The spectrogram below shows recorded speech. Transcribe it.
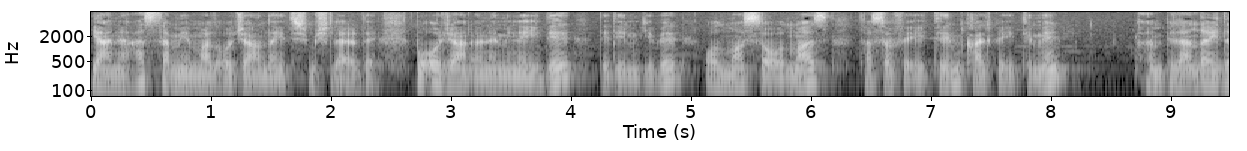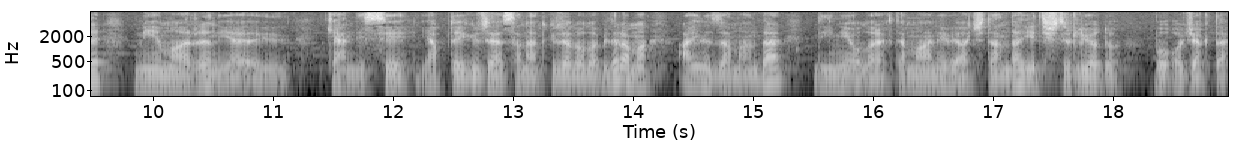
yani Hassa Mimar Ocağı'ndan yetişmişlerdi. Bu ocağın önemi neydi? Dediğim gibi olmazsa olmaz tasavvuf eğitim, kalp eğitimi ön plandaydı. Mimarın kendisi yaptığı güzel sanat güzel olabilir ama aynı zamanda dini olarak da manevi açıdan da yetiştiriliyordu bu ocakta.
